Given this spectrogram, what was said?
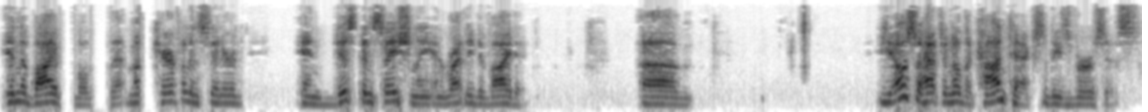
in the Bible that must be carefully considered and dispensationally and rightly divided. Um, you also have to know the context of these verses.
